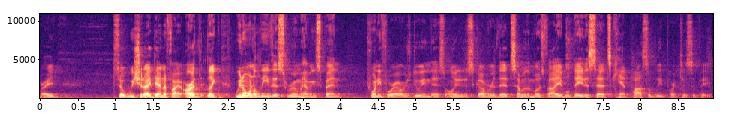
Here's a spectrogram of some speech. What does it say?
right? So we should identify, are, th- like, we don't want to leave this room having spent 24 hours doing this only to discover that some of the most valuable data sets can't possibly participate.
